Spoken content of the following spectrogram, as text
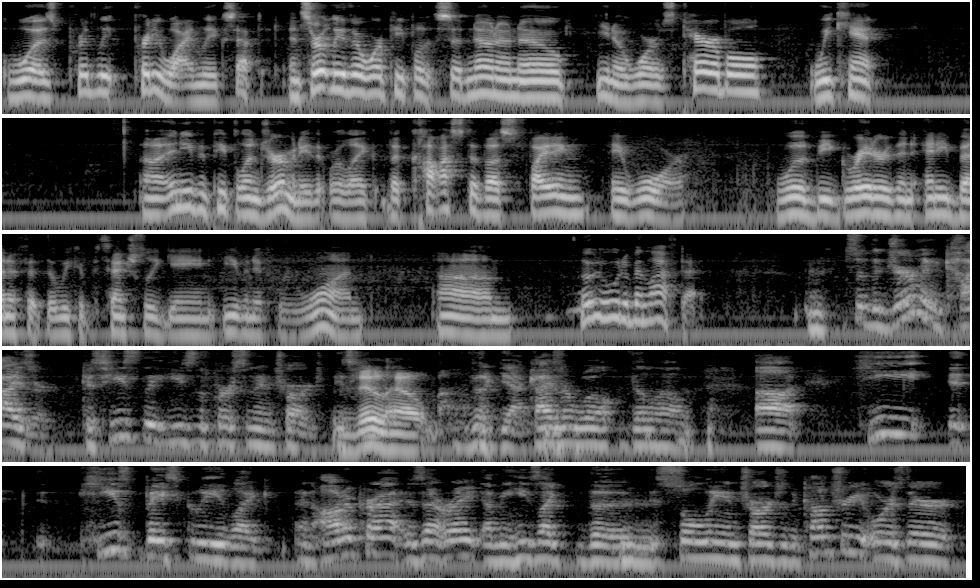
was pretty pretty widely accepted. And certainly there were people that said, no, no, no, you know, war is terrible. We can't. Uh, and even people in Germany that were like, the cost of us fighting a war would be greater than any benefit that we could potentially gain, even if we won. Um, it would have been laughed at. So the German Kaiser, because he's the he's the person in charge. Is he- Wilhelm. yeah, Kaiser Wil- Wilhelm. Uh, he it, he's basically like an autocrat. Is that right? I mean, he's like the solely in charge of the country, or is there?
